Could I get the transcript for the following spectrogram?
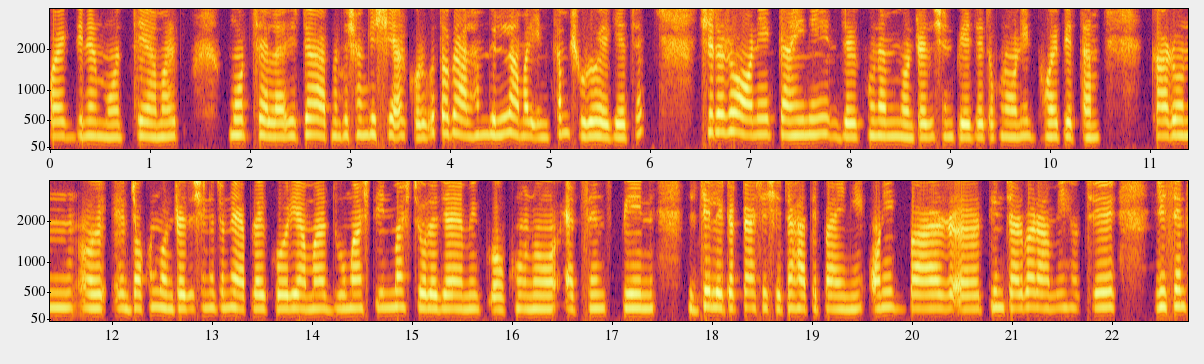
কয়েকদিনের মধ্যে আমার মোট স্যালারিটা আপনাদের সঙ্গে শেয়ার করব। তবে আলহামদুলিল্লাহ আমার ইনকাম শুরু হয়ে গিয়েছে সেটারও অনেক কাহিনী। যখন আমি মনিটাইজেশন পেয়ে যাই, তখন অনেক ভয় পেতাম। কারণ যখন মনিটাইজেশনের জন্য অ্যাপ্লাই করি, আমার দু মাস, তিন মাস চলে যায়, আমি কখনো অ্যাডসেন্স পিন যে লেটারটা আসে সেটা হাতে পাইনি। অনেকবার তিন, চারবার আমি হচ্ছে রিসেন্ট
